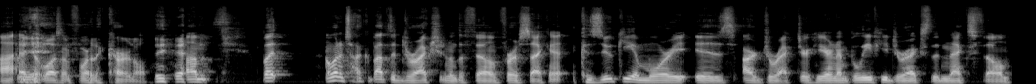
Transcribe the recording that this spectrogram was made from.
uh, if it wasn't for the colonel. Yeah. Um, but I want to talk about the direction of the film for a second. Kazuki Omori is our director here, and I believe he directs the next film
